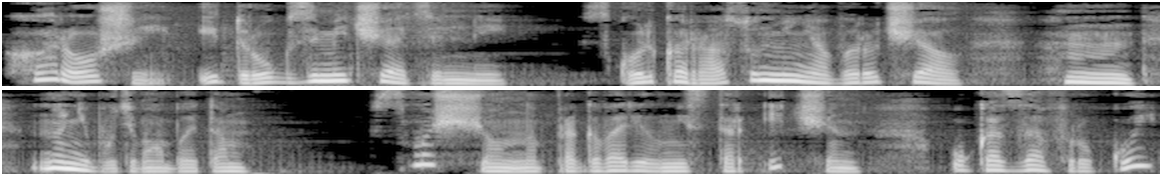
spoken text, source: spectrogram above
Хороший и друг замечательный. Сколько раз он меня выручал. Хм, но не будем об этом смущенно проговорил мистер Итчин, указав рукой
